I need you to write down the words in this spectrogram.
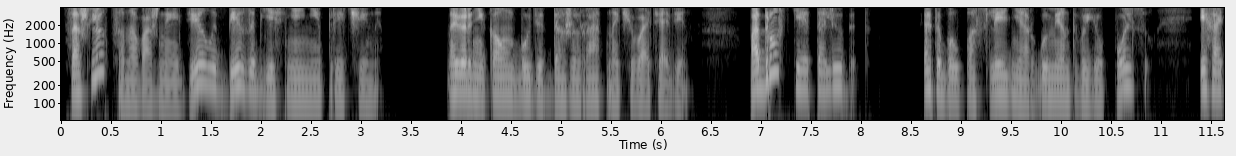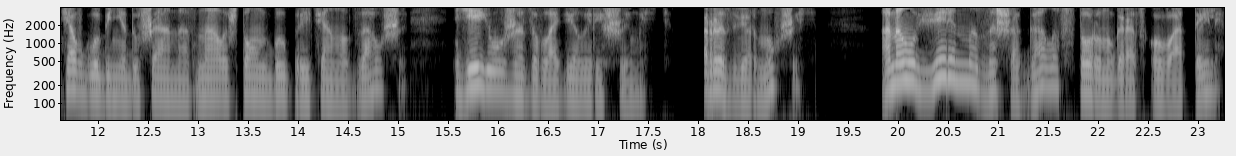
сошлется на важное дело без объяснения причины. Наверняка он будет даже рад ночевать один. Подростки это любят. Это был последний аргумент в ее пользу, И хотя в глубине души она знала, что он был притянут за уши, ею уже завладела решимость. Развернувшись, она уверенно зашагала в сторону городского отеля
